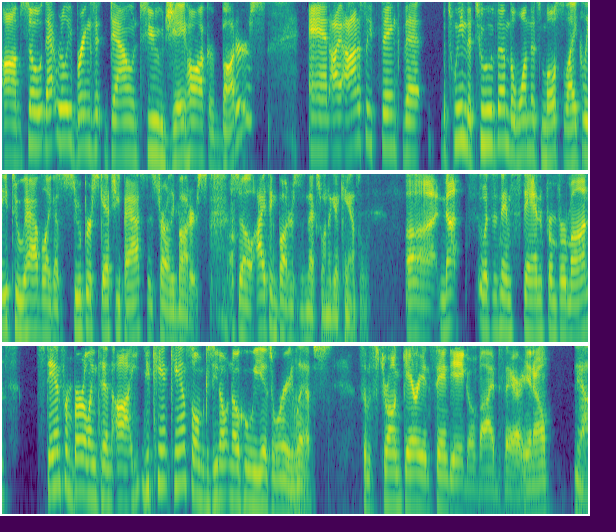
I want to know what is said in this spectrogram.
Um, so that really brings it down to Jayhawk or Butters. And I honestly think that between the two of them, the one that's most likely to have like a super sketchy past is Charlie Butters. So I think Butters is the next one to get canceled. Uh, not what's his name, Stan from Vermont. Stan from Burlington. Uh, you can't cancel him because you don't know who he is or where he lives. Some strong Gary and San Diego vibes there, you know. Yeah,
